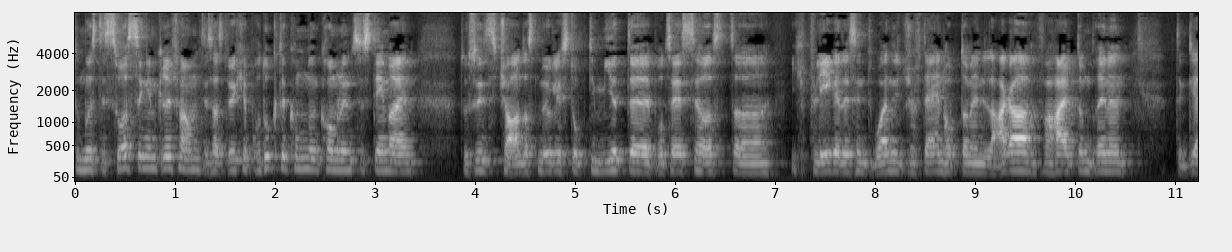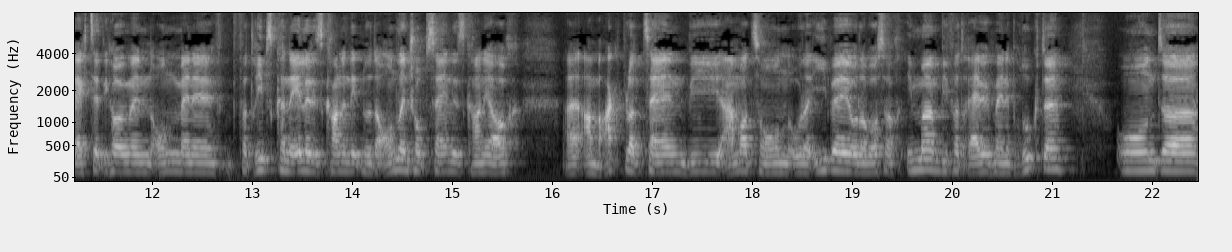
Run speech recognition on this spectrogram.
Du musst das Sourcing im Griff haben, das heißt, welche Produkte kommen, kommen ins System rein. Du sollst schauen, dass du möglichst optimierte Prozesse hast. Äh, ich pflege das in Warnwirtschaft ein, habe da meine Lagerverhaltung drinnen. Dann gleichzeitig habe ich meine, Vertriebskanäle, das kann ja nicht nur der Online-Shop sein, das kann ja auch äh, am Marktplatz sein, wie Amazon oder Ebay oder was auch immer. Wie vertreibe ich meine Produkte? Und äh,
